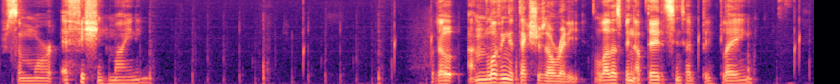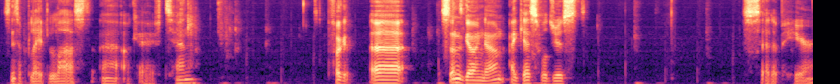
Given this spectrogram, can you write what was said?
for some more efficient mining. But I'm loving the textures already. A lot has been updated since I've been playing. Since I played last. Uh, okay, I have 10. Fuck it. Uh, sun's going down. I guess we'll just set up here.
